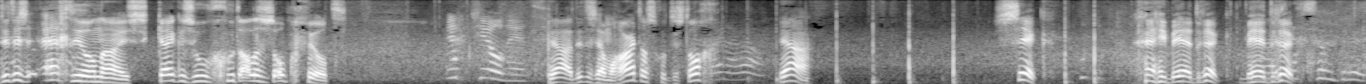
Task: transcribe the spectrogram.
Dit is echt heel nice. Kijk eens hoe goed alles is opgevuld. Echt chill dit. Ja, dit is helemaal hard als het goed is, toch? Ja. Sick. Hey, ben jij druk? Ben jij druk? Echt zo druk.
